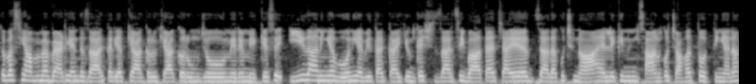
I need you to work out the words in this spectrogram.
तो बस यहाँ पर मैं बैठ के इंतज़ार करी, अब क्या करूँ क्या करूँ, जो मेरे मेके से ईद आनी है, वो नहीं अभी तक आई, क्योंकि ज़ाहिर सी बात है, चाहे ज़्यादा कुछ ना है, लेकिन इंसान को चाहत तो होती है ना,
